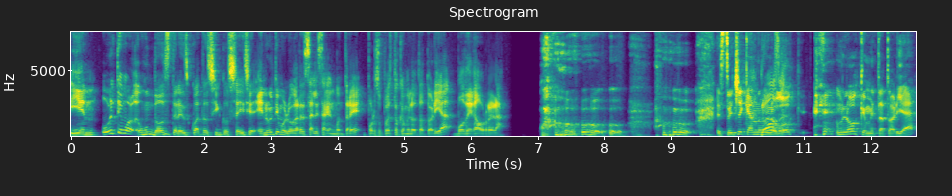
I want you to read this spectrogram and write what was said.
y en último, un, dos, tres, cuatro, cinco, seis, siete. En último lugar de esta lista que encontré, por supuesto que me lo tatuaría, Bodega Horrera. Estoy checando un logo, un logo que me tatuaría,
